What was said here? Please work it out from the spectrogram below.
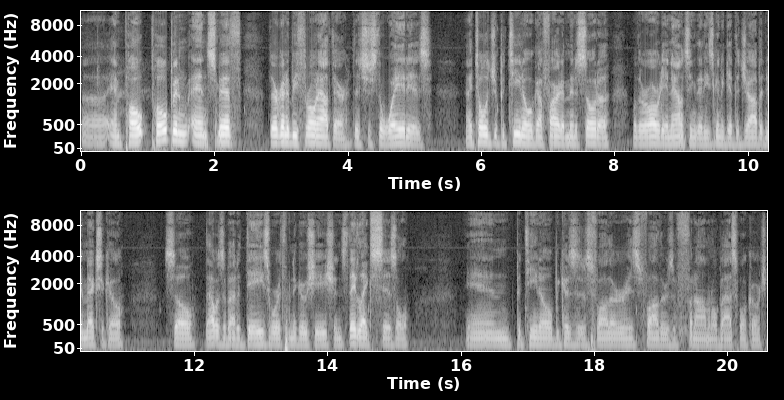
Uh, and Pope, Pope, and, and Smith, they're going to be thrown out there. That's just the way it is. I told you, Pitino got fired at Minnesota. Well, they're already announcing that he's going to get the job at New Mexico. So that was about a day's worth of negotiations. They like sizzle. And Pitino, because of his father, his father is a phenomenal basketball coach.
